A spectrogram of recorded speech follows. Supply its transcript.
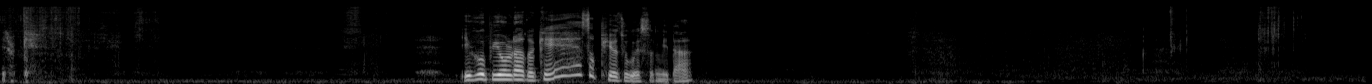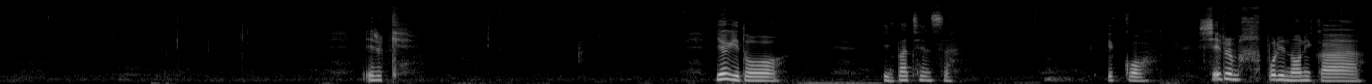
이렇게. 이거 비올라도 계속 피워주고 있습니다. 이렇게. 여기도 임파첸스 있고 씨를 막 뿌리 놓으니까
